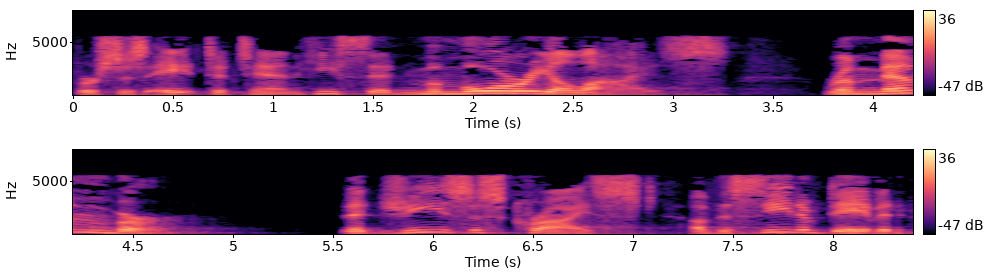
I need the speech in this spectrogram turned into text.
verses 8 to 10, he said, Memorialize, remember that Jesus Christ of the seed of David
